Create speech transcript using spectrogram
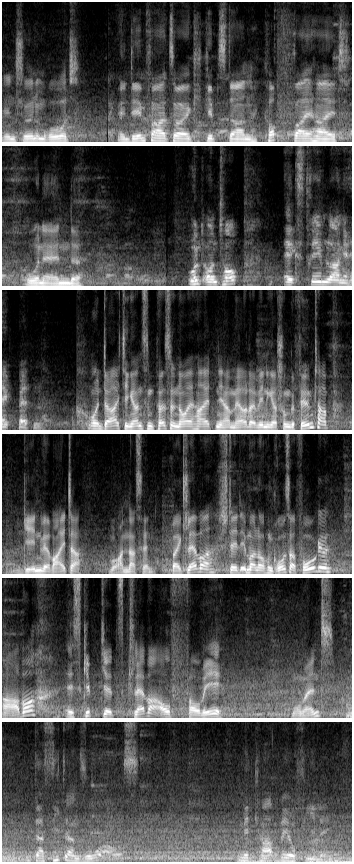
in schönem Rot. In dem Fahrzeug gibt es dann Kopffreiheit ohne Ende. Und on top extrem lange Heckbetten. Und da ich die ganzen Pössl-Neuheiten ja mehr oder weniger schon gefilmt habe, gehen wir weiter woanders hin. Bei Clever steht immer noch ein großer Vogel, aber es gibt jetzt Clever auf VW. Moment. Das sieht dann so aus. Mit Cabrio-Feeling.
